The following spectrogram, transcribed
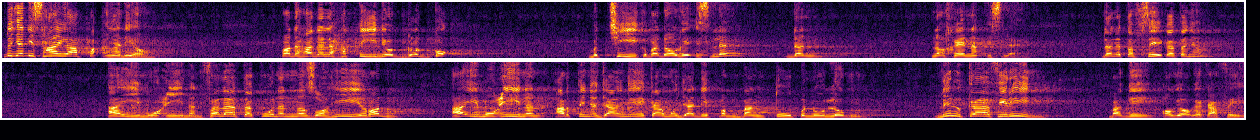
Dia jadi saya apa dengan dia? padahal dalam hati dia gelegok beci kepada orang Islam dan nak khianat Islam. Dalam tafsir katanya ai mu'inan fala takunanna zahiran ai mu'inan artinya jangan kamu jadi pembantu penolong. Lil kafirin bagi orang-orang kafir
